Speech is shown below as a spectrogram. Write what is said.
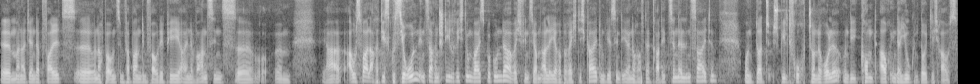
Äh, man hat ja in der Pfalz äh, und auch bei uns im Verband, im VDP, eine Wahnsinns äh, ähm, ja, auch eine Diskussion in Sachen Stilrichtung Weißburgunder, aber ich finde, sie haben alle ihre Berechtigkeit und wir sind eher noch auf der traditionellen Seite und dort spielt Frucht schon eine Rolle und die kommt auch in der Jugend deutlich raus.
